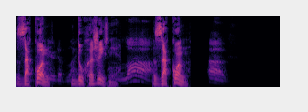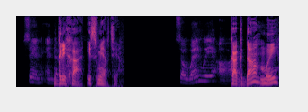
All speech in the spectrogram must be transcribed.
закон духа жизни. Закон греха и смерти. Когда мы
